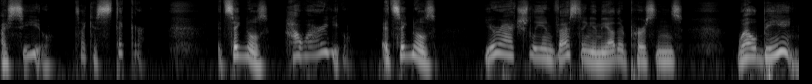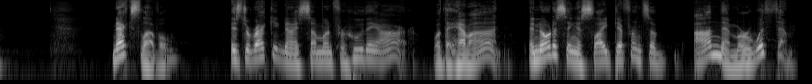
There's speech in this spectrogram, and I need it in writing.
I see you. It's like a sticker. It signals, how are you? It signals, you're actually investing in the other person's well being. Next level is to recognize someone for who they are, what they have on, and noticing a slight difference of on them or with them.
